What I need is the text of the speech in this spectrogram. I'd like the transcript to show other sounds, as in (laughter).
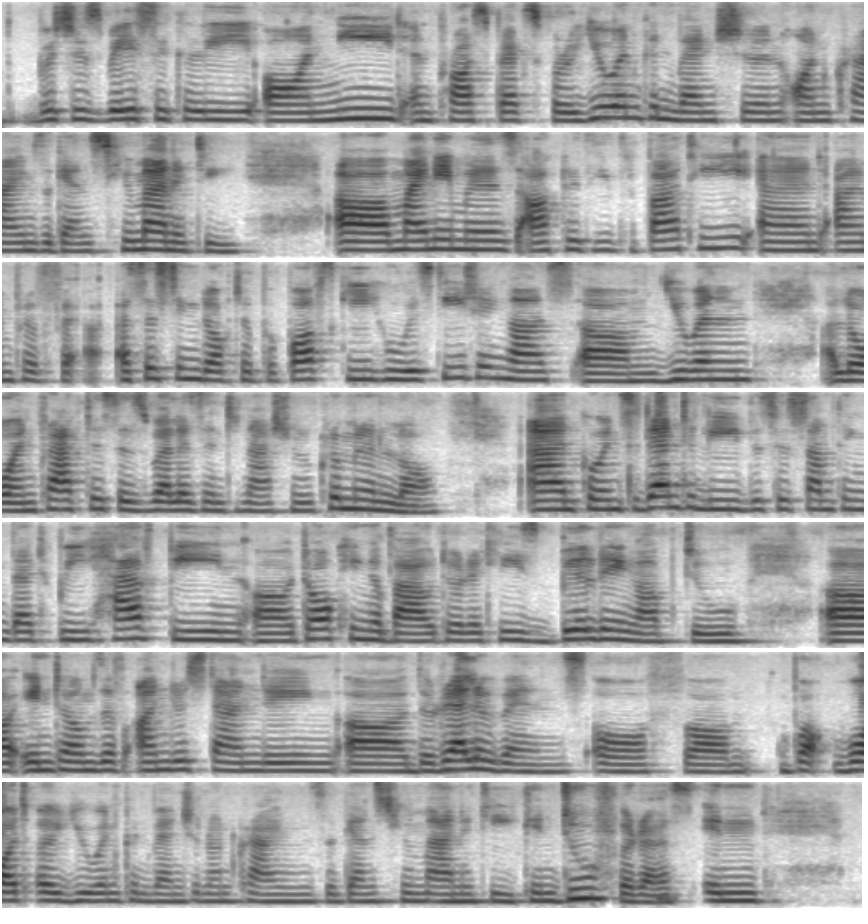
which is basically on need and prospects for a UN Convention on Crimes Against Humanity. My name is Akriti Tripathi, and I'm assisting Dr. Popovsky, who is teaching us um, UN law and practice as well as international criminal law. And coincidentally, this is something that we have been uh, talking about, or at least building up to, uh, in terms of understanding uh, the relevance of um, what a UN Convention on Crimes Against Humanity can do for us in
